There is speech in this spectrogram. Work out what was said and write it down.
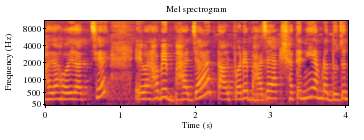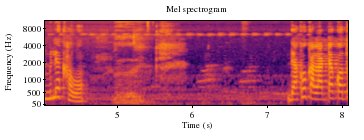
ভাজা হয়ে যাচ্ছে। এবার হবে ভাজা, তারপরে ভাজা একসাথে নিয়ে আমরা দুজন মিলে খাব। দেখো কালারটা কত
